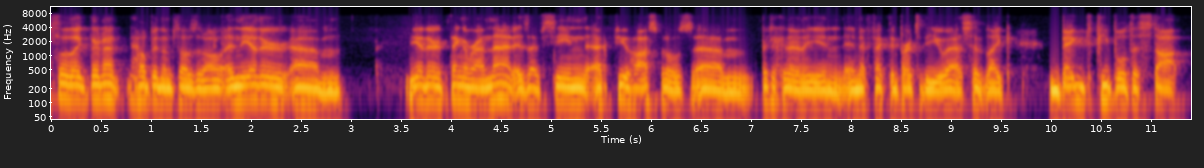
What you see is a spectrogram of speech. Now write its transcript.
So like they're not helping themselves at all. And the other um the other thing around that is I've seen a few hospitals, um, particularly in, in affected parts of the US, have like begged people to stop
